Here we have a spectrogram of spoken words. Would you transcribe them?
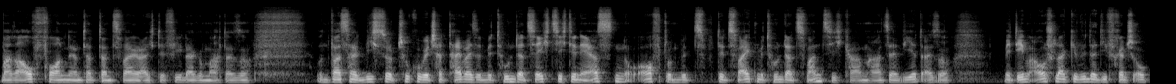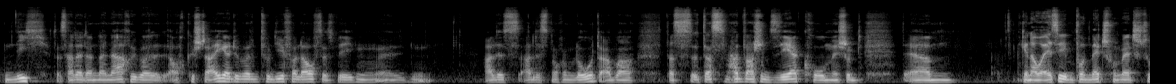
war er auch vorne und hat dann zwei leichte Fehler gemacht. Also und was halt nicht so, Djokovic hat teilweise mit 160 den ersten oft und mit den zweiten mit 120 km/h serviert. Also mit dem Ausschlag gewinnt er die French Open nicht. Das hat er dann danach über, auch gesteigert über den Turnierverlauf, deswegen äh, alles, alles noch im Lot, aber das, das war schon sehr komisch und ähm, genau, er ist eben von Match zu Match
